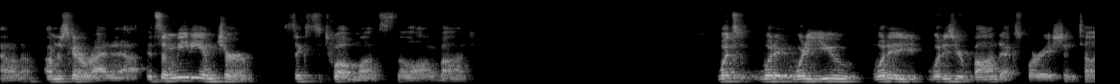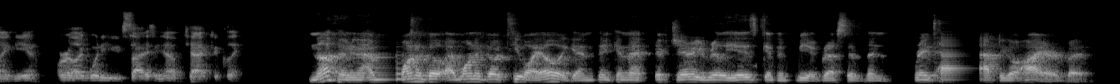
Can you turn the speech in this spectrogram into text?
I don't know. I'm just gonna ride it out. It's a medium term, six to twelve months. The long bond. What's what? Are, what are you? What are you? What is your bond exploration telling you, or like what are you sizing up tactically? Nothing. I mean, I want to go. I want to go TYO again, thinking that if Jerry really is going to be aggressive, then rates have to go higher. But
